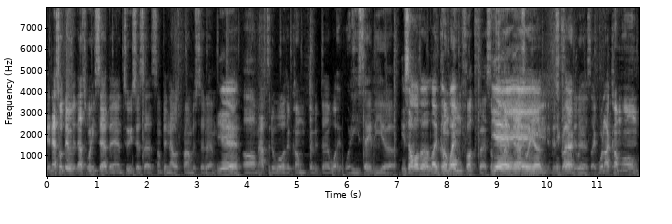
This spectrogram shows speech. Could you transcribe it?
And that's what they. That's what he said at the end too. He says that's something that was promised to them. Yeah. Um, after the war, the come the, the what? What did he say? The uh. You talking about the like the come wed- home fuck fest. Something Yeah, like that. That's yeah, what yeah, he described exactly. it as. Like when I come home,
